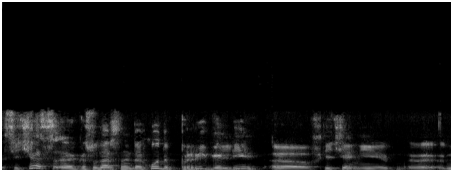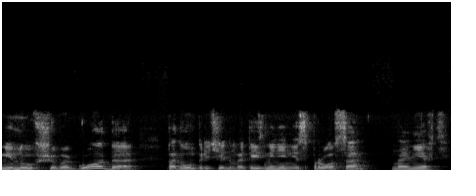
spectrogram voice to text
Сейчас э, государственные доходы прыгали э, в течение э, минувшего года по двум причинам. Это изменение спроса, на нефть,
